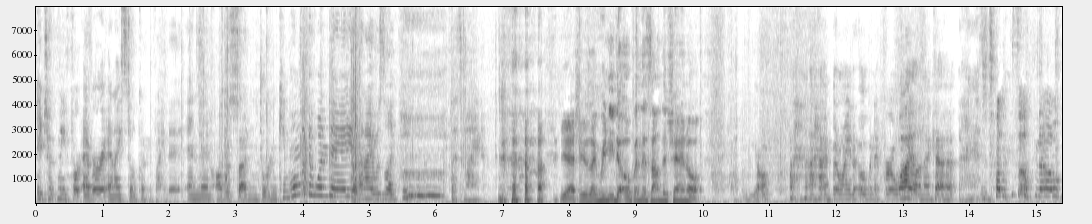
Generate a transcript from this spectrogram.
it took me forever and I still couldn't find it. And then all of a sudden Jordan came home with it one day and I was like, that's mine. yeah, she was like, "We need to open this on the channel." Yup. I've been wanting to open it for a while and I got I had to tell myself no.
